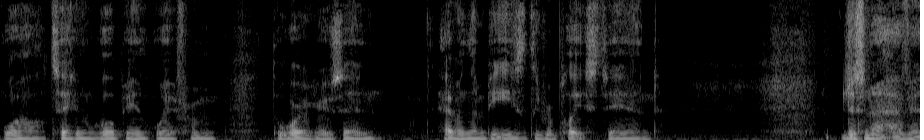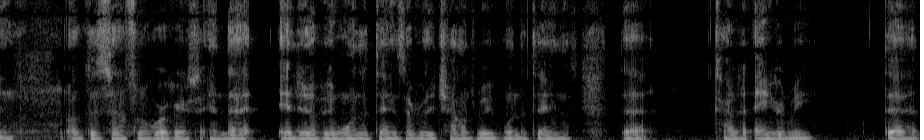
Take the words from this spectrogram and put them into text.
while taking well-being away from the workers and having them be easily replaced and just not having a good setup for the workers. And that ended up being one of the things that really challenged me, one of the things that kind of angered me, that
